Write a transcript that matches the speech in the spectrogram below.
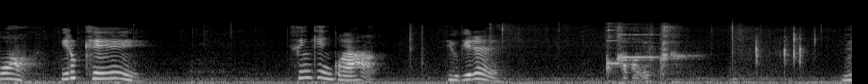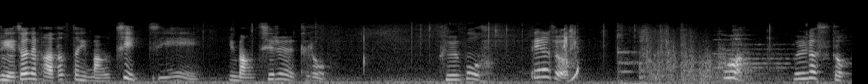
와 이렇게 생긴 거야. 여기를 가방 이렇게 우리 예전에 받았던 이 망치 있지. 이 망치를 들어. 들고 때려줘. 우와, 열렸어.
